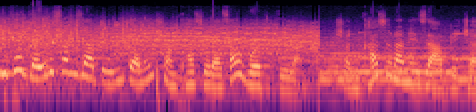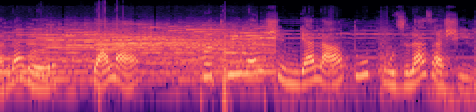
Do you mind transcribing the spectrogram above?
तिथे गैरसमजातून त्याने शंखासुराचा वध केला. शंखासुराने जाब विचारल्यावर त्याला पृथ्वीवर शिमग्याला तू पूजला जाशील.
